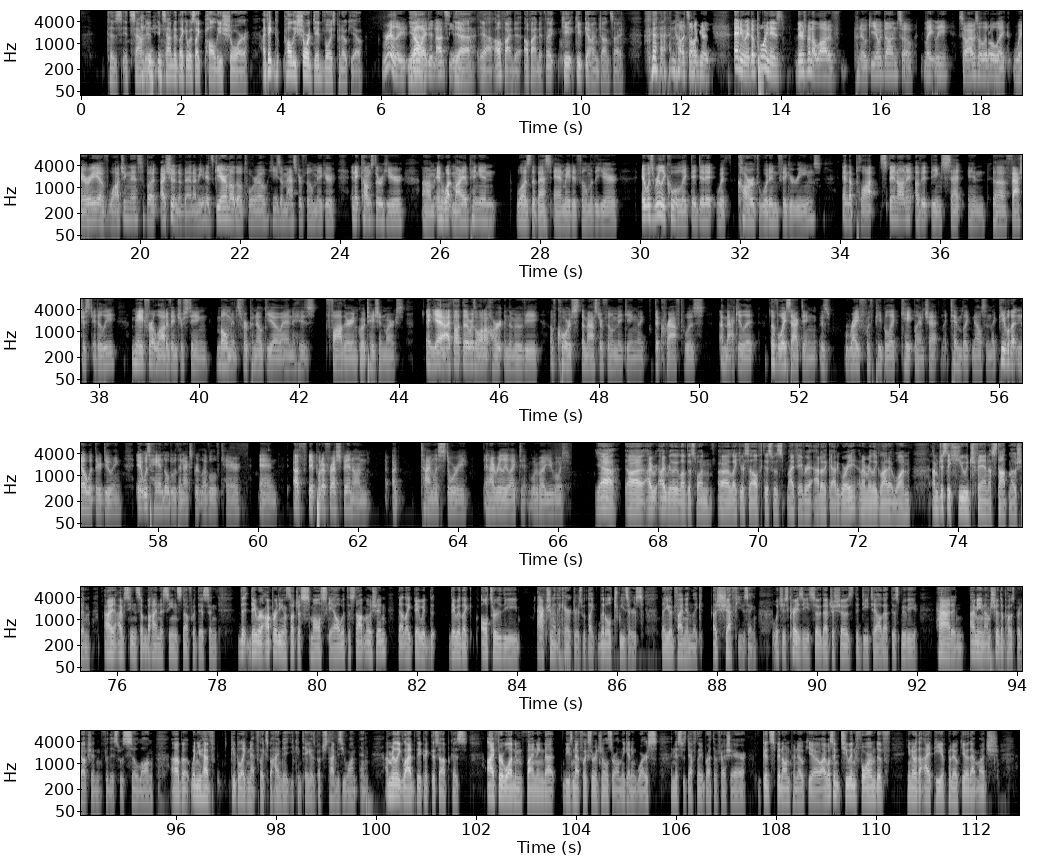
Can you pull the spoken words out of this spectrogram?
cuz it sounded it sounded like it was like Pauly Shore. I think Pauly Shore did voice Pinocchio. Really? Yeah. No, I did not see that. Yeah, yeah, I'll find it. I'll find it. But keep keep going, John, sorry. no, it's all good. Anyway, the point is there's been a lot of Pinocchio done so lately. So I was a little like wary of watching this, but I shouldn't have been. I mean, it's Guillermo del Toro. He's a master filmmaker, and it comes through here. Um, in what my opinion was the best animated film of the year. It was really cool. Like they did it with carved wooden figurines, and the plot spin on it of it being set in the fascist Italy made for a lot of interesting moments for Pinocchio and his father in quotation marks. And yeah, I thought there was a lot of heart in the movie. Of course, the master filmmaking, like the craft was immaculate. The voice acting is rife with people like Cate Blanchett, like Tim Blake Nelson, like people that know what they're doing. It was handled with an expert level of care and it put a fresh spin on timeless story and I really liked it. What about you boys? Yeah, uh, I I really love this one. Uh, like yourself, this was my favorite out of the category, and I'm really glad it won. I'm just a huge fan of stop motion. I I've seen some behind the scenes stuff with this, and th- they were operating on such a small scale with the stop motion that like they would they would like alter the action of the characters with like little tweezers that you would find in like a chef using, which is crazy. So that just shows the detail that this movie had and i mean i'm sure the post production for this was so long uh, but when you have people like netflix behind it you can take as much time as you want and i'm really glad that they picked this up because i for one am finding that these netflix originals are only getting worse and this was definitely a breath of fresh air. Good spin on pinocchio. I wasn't too informed of you know the ip of pinocchio that much.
